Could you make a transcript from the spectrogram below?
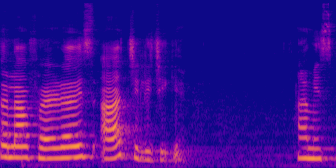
মশলা ফ্রায়েড রাইস আর চিলি চিকেন। আর মিষ্টি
